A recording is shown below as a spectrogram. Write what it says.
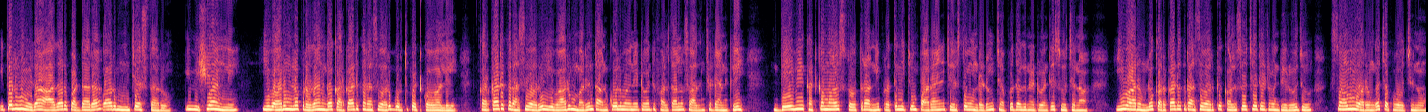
ఇతరుల మీద ఆధారపడ్డారా వారు ముంచేస్తారు. ఈ విషయాన్ని ఈ వారంలో ప్రధానంగా కర్కాటక రాశి వారు గుర్తుపెట్టుకోవాలి. కర్కాటక రాశి వారు ఈ వారం మరింత అనుకూలమైనటువంటి ఫలితాలను సాధించడానికి దేవి కట్కమాల స్తోత్రాన్ని ప్రతినిత్యం పారాయణ చేస్తూ ఉండడం చెప్పదగినటువంటి సూచన. ఈ వారంలో కర్కాటక రాశి వారికి కలిసొచ్చేటటువంటి రోజు సోమవారంగా చెప్పవచ్చును.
